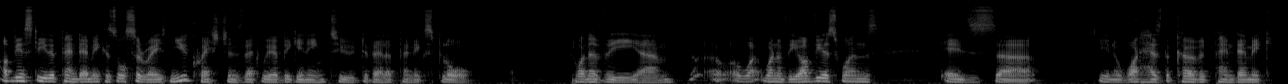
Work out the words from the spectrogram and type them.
Obviously, the pandemic has also raised new questions that we are beginning to develop and explore. One of the um, one of the obvious ones is, uh, you know, what has the COVID pandemic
